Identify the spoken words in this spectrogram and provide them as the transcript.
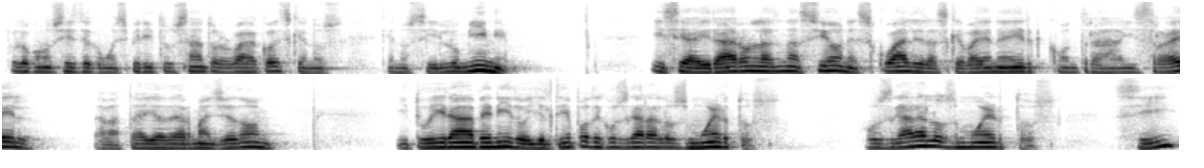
tú lo conociste como Espíritu Santo, el Rahakodes, que nos, que nos ilumine. Y se airaron las naciones, ¿cuáles? Las que vayan a ir contra Israel, la batalla de Armagedón y tu ira ha venido y el tiempo de juzgar a los muertos, juzgar a los muertos, ¿sí?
